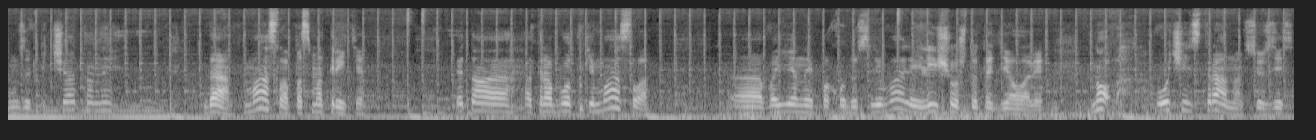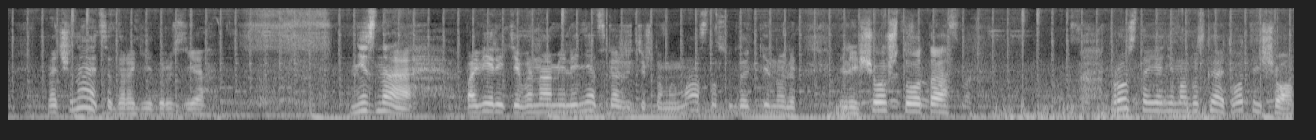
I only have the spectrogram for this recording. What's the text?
Он запечатанный. Да, масло, посмотрите. Это отработки масла э, военные походу сливали или еще что-то делали. Но очень странно все здесь начинается, дорогие друзья. Не знаю, поверите вы нам или нет, скажите, что мы масло сюда кинули или еще что-то. Просто я не могу сказать. Вот еще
